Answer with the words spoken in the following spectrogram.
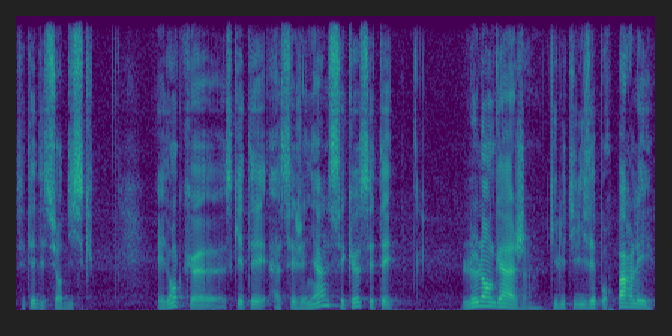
c'était des sur disques. Et donc, euh, ce qui était assez génial, c'est que c'était le langage qu'il utilisait pour parler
